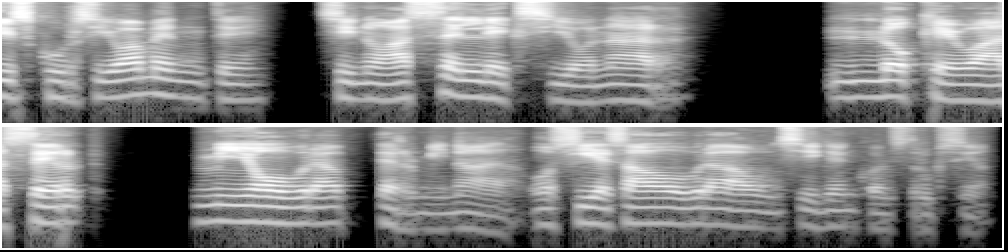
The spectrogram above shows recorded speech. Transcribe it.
discursivamente, sino a seleccionar lo que va a ser mi obra terminada o si esa obra aún sigue en construcción?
